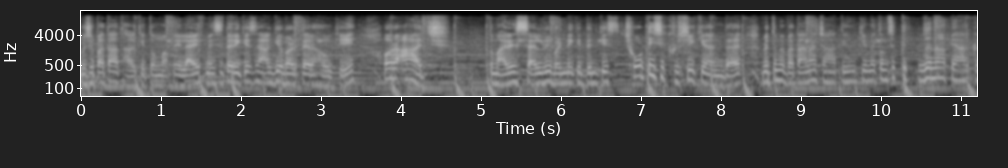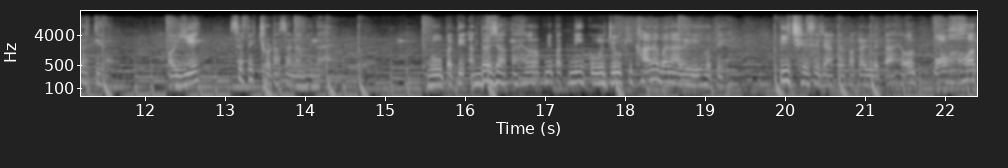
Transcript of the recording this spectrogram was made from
मुझे पता था कि तुम अपनी लाइफ में इसी तरीके से आगे बढ़ते रहोगे। और आज तुम्हारे सैलरी बढ़ने के दिन की इस छोटी सी खुशी के अंदर मैं तुम्हें बताना चाहती हूँ कि मैं तुमसे कितना प्यार करती हूँ। और ये सिर्फ़ एक छोटा सा नमूना है। वो पति अंदर जाता है और अपनी पत्नी को जो कि खाना बना रही होती है, पीछे से जाकर पकड़ लेता है और बहुत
